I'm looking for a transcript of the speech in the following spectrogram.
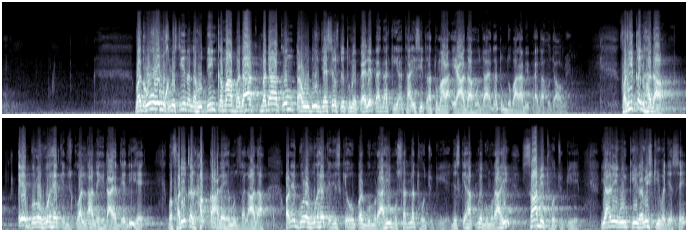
ودعوه مخلصین اللہ الدین کما بدا بدا کم تعودون، جیسے اس نے تمہیں پہلے پیدا کیا تھا، اسی طرح تمہارا اعادہ ہو جائے گا، تم دوبارہ بھی پیدا ہو جاؤ گے۔ فریقن ہدا، ایک گروہ وہ ہے کہ جس کو اللہ نے ہدایت دے دی ہے، وہ فریقن حق کا علیہم الزلالہ، اور ایک گروہ وہ ہے کہ جس کے اوپر گمراہی مسلط ہو چکی ہے، جس کے حق میں گمراہی ثابت ہو چکی ہے۔ یعنی ان کی روش کی وجہ سے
